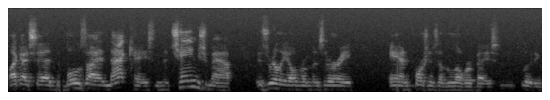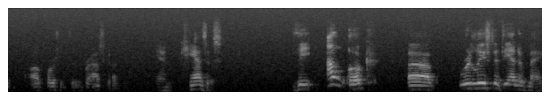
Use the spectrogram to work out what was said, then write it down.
like I said, the bullseye in that case, and the change map is really over Missouri and portions of the lower basin, including uh, portions of Nebraska and Kansas. The outlook uh, released at the end of May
